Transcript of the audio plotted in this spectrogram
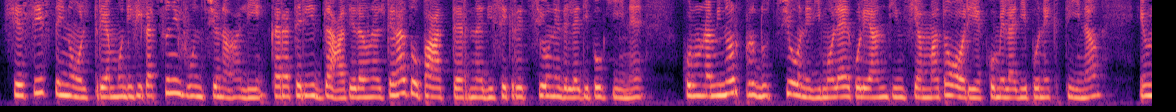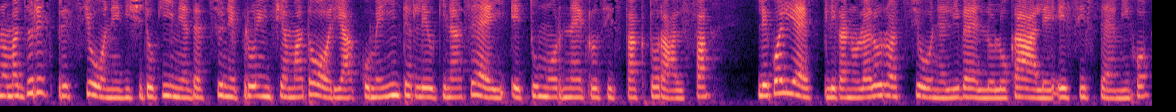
Si assiste inoltre a modificazioni funzionali caratterizzate da un alterato pattern di secrezione delle adipochine con una minor produzione di molecole antinfiammatorie come la diponectina e una maggiore espressione di citochine ad azione proinfiammatoria come interleuchina 6 e tumor necrosis factor alpha le quali esplicano la loro azione a livello locale e sistemico,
